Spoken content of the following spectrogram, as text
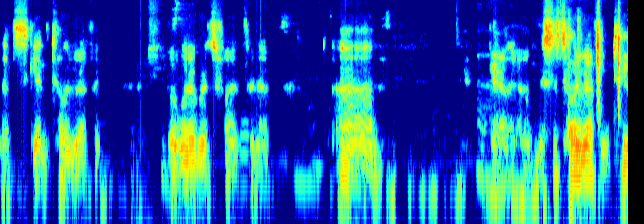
that's again telegraphing, but whatever, it's fine for now. Um, barely home. This is telegraphing too.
